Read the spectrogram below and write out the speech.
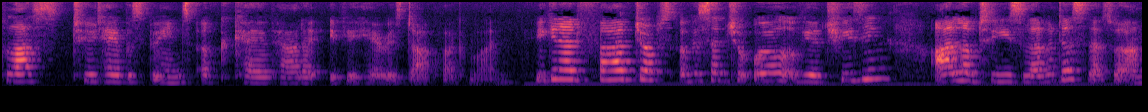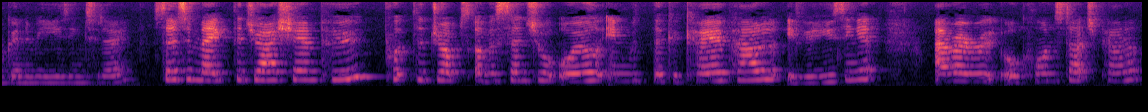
plus 2 tablespoons of cacao powder if your hair is dark like mine. You can add 5 drops of essential oil of your choosing. I love to use lavender so that's what I'm going to be using today. So to make the dry shampoo, put the drops of essential oil in with the cacao powder if you're using it, arrowroot or cornstarch powder,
